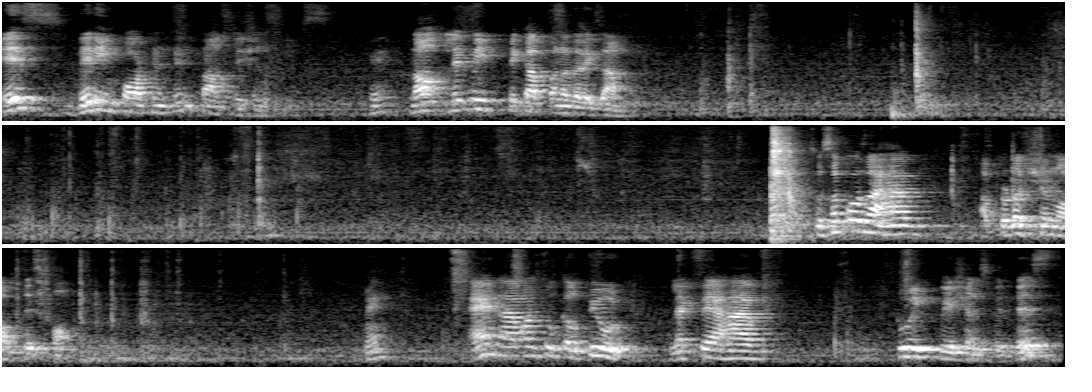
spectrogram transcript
is very important in translation schemes. Okay. Now let me pick up another example. So suppose I have a production of this form. Okay. And I want to compute, let's say I have two equations with this.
